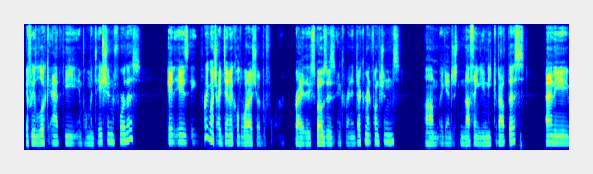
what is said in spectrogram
If we look at the implementation for this, it is pretty much identical to what I showed before, right? It exposes increment and decrement functions. Um, again, just nothing unique about this. And the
